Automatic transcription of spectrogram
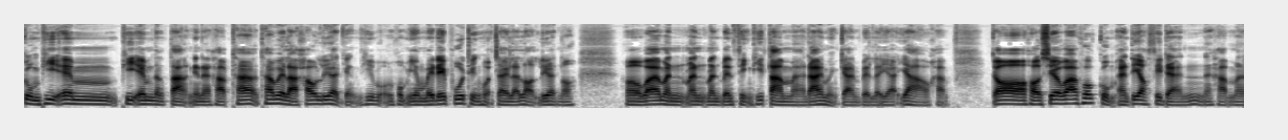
กลุ่ม PM PM ต่างๆเนี่ยนะครับถ้าถ้าเวลาเข้าเลือดอย่างที่ผมผมยังไม่ได้พูดถึงหัวใจและหลอดเลือดเนาะเพราะว่ามันมันมันเป็นสิ่งที่ตามมาได้เหมือนกันเป็นระยะยาวครับ ก็เขาเชื่อว่าพวกกลุ่มแอนตี้ออกซิแดนต์นะครับมัน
